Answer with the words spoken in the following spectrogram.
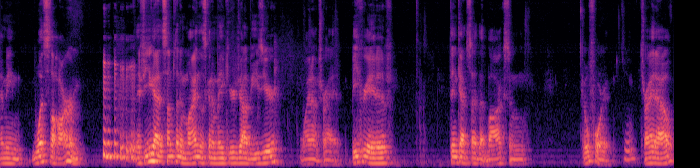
I mean, what's the harm? If you got something in mind that's gonna make your job easier, why not try it? Be creative. Think outside that box and go for it. Yeah. Try it out.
